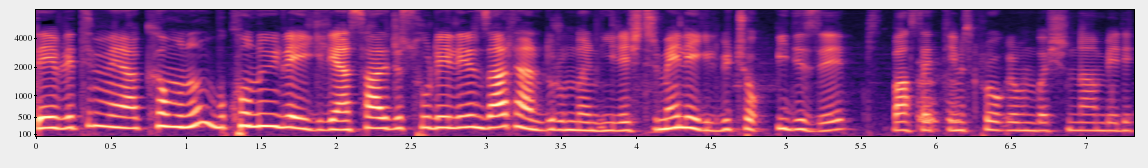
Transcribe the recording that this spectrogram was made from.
devletin veya kamunun bu konuyla ilgili yani sadece Suriyelilerin zaten durumlarını iyileştirmeyle ilgili birçok bir dizi bahsettiğimiz programın başından beri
